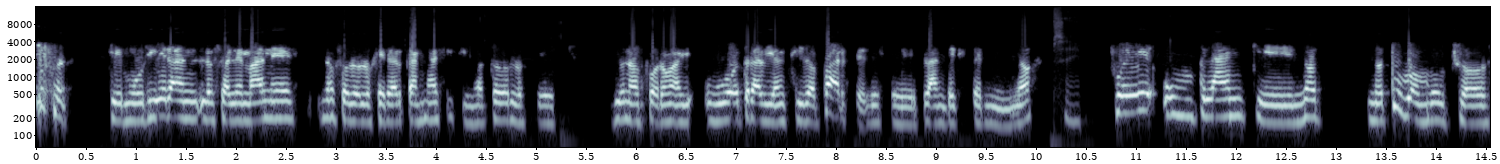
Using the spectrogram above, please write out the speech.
que murieran los alemanes, no solo los jerarcas nazis, sino todos los que de una forma u otra habían sido parte de ese plan de exterminio. Fue un plan que no, no tuvo muchos,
